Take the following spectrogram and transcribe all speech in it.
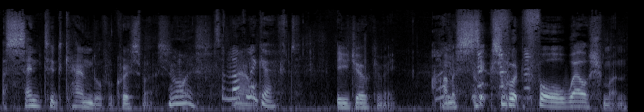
a scented candle for Christmas. Nice. it's a lovely Now- gift. Are you joking me? I'm a six foot four Welshman.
